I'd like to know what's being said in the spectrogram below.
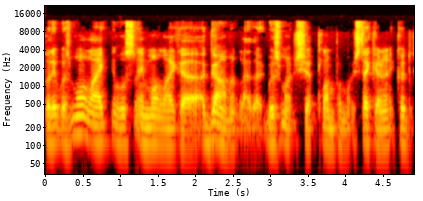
but it was more like it was more like a, a garment leather. It was much plumper, much thicker, and it could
